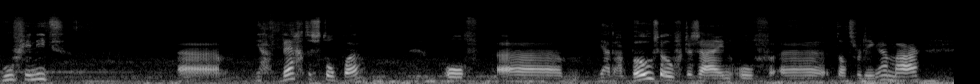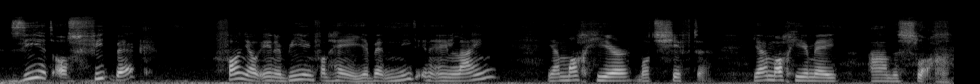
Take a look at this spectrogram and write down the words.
hoef je niet uh, ja, weg te stoppen of uh, ja, daar boos over te zijn of uh, dat soort dingen. Maar zie het als feedback van jouw inner being van hé, hey, je bent niet in één lijn. Jij mag hier wat shiften. Jij mag hiermee aan de slag.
